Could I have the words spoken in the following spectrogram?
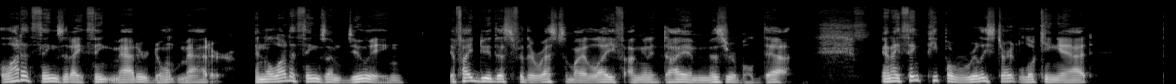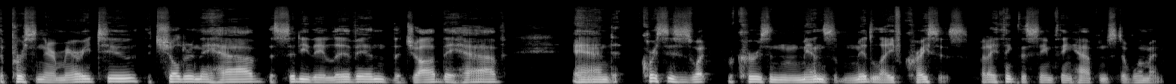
a lot of things that I think matter don't matter. And a lot of things I'm doing if I do this for the rest of my life, I'm going to die a miserable death. And I think people really start looking at the person they're married to, the children they have, the city they live in, the job they have. And of course, this is what occurs in men's midlife crisis. But I think the same thing happens to women.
